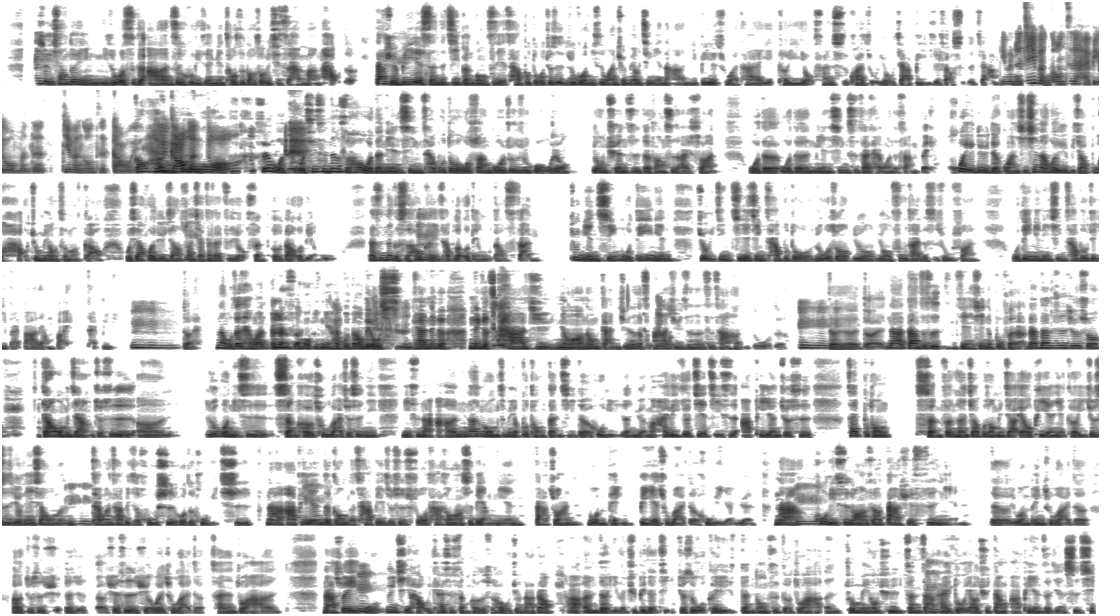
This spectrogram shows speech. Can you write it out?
所以相对你如果是个 RN 是个护理人员，投资报酬率其实还蛮好的。大学毕业生的基本工资也差不多，就是如果你是完全没有经验的啊，你毕业出来，他也可以有三十块左右加币一个小时的价。你们的基本工资还比我们的基本工资高，高很高很多。所以我我其实那个时候我的年薪差不多，我算过，就是如果我用用全职的方式来算，我的我的年薪是在台湾的三倍。汇率的关系，现在汇率比较不好，就没有这么高。我现在汇率这样算起来，大概只有剩二到二点五。但是那个时候可以差不多二点五到三、嗯，就年薪我第一年就已经接近差不多。如果说用用 full time 的时数算，我第一年年薪差不多就一百八两百台币。嗯，对。那我在台湾那 时候一年还不到六十、嗯，你看那个那个差距，你有没有那种感觉？那个 差距真的是差很多的。嗯，对对对。那当然这是年薪的部分啊，但但是就是说，刚刚我们讲就是呃。如果你是审核出来，就是你你是拿 RN，那因为我们这边有不同等级的护理人员嘛，还有一个阶级是 RPN，就是在不同省份可能叫不同名叫 LPN 也可以，就是有点像我们台湾差别就是护士或者护理师。那 RPN 的跟我们的差别就是说，他通常是两年大专文凭毕业出来的护理人员，那护理师通常是要大学四年的文凭出来的。呃，就是学呃呃学士学位出来的才能做 RN，那所以我运气好，一开始审核的时候我就拿到 RN 的 eligibility，就是我可以等同资格做 RN，就没有去挣扎太多要去当 RPN 这件事情。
